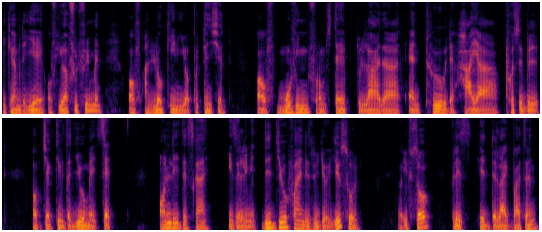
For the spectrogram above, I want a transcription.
become the year of your fulfillment, of unlocking your potential, of moving from step to ladder and to the higher possible objective that you may set. Only the sky is a limit. Did you find this video useful? If so, please hit the like button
